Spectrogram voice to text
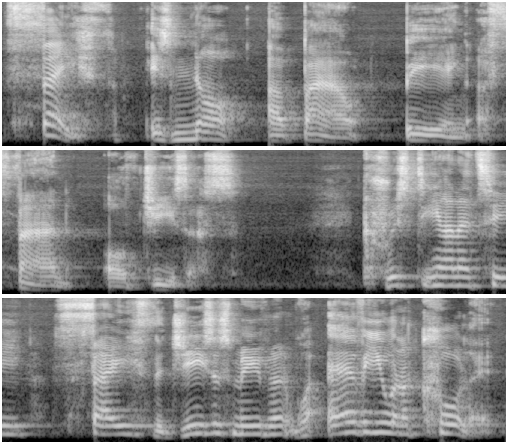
Faith is not about being a fan of Jesus. Christianity, faith, the Jesus movement, whatever you want to call it,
